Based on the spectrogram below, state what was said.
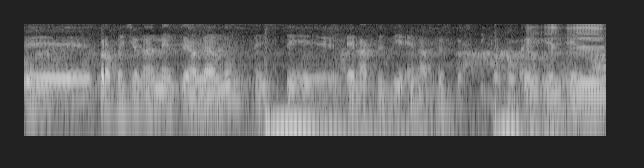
eh, profesionalmente hablando este, en, artes, en artes plásticas. o Ok, sea. ¿él, él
